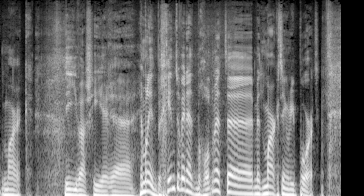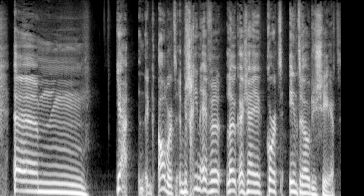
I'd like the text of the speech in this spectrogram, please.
Mark, die was hier helemaal in het begin toen we net begonnen met, met Marketing Report. Ehm, ja, Albert, misschien even leuk als jij je kort introduceert.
